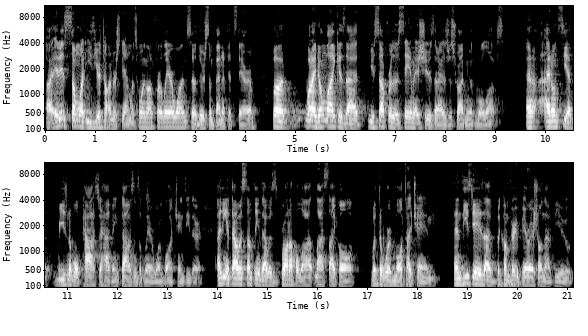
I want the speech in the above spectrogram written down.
uh, it is somewhat easier to understand what's going on for a layer one, so there's some benefits there. But what I don't like is that you suffer those same issues that I was describing with rollups. And I don't see a reasonable path to having thousands of layer one blockchains either. I think that that was something that was brought up a lot last cycle with the word multi chain. And these days I've become very bearish on that view.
